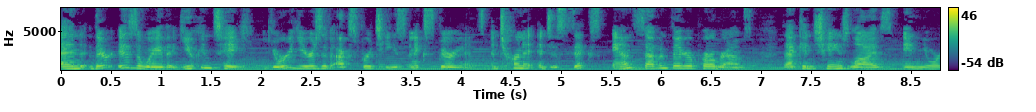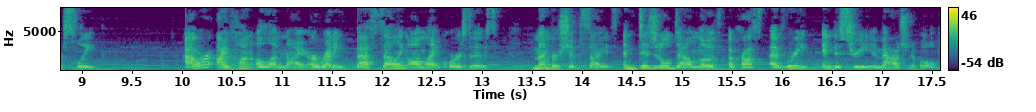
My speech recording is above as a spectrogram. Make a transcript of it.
And there is a way that you can take your years of expertise and experience and turn it into six and seven figure programs that can change lives in your sleep. Our Icon alumni are running best selling online courses, membership sites, and digital downloads across every industry imaginable.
